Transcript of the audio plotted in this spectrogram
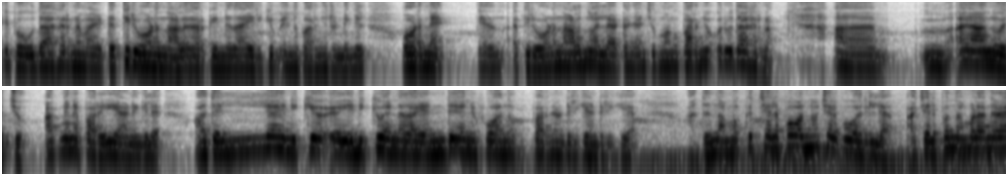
ഇപ്പോൾ ഉദാഹരണമായിട്ട് തിരുവോണം നാളുകാർക്ക് ഇന്നതായിരിക്കും എന്ന് പറഞ്ഞിട്ടുണ്ടെങ്കിൽ ഉടനെ തിരുവോണം നാളൊന്നും അല്ല കേട്ടോ. ഞാൻ ചുമ്മാ അങ്ങ് പറഞ്ഞു ഒരു ഉദാഹരണം. ആന്ന് വെച്ചു. അങ്ങനെ പറയുകയാണെങ്കിൽ അതെല്ലാം എനിക്ക് എനിക്കും എന്നതാ എന്റെ അനുഭവം എന്ന് പറഞ്ഞുകൊണ്ടിരിക്കാണ്ടിരിക്കുക. അത് നമുക്ക് ചിലപ്പോൾ വന്നു ചിലപ്പോൾ വരില്ല. ചിലപ്പോൾ നമ്മളങ്ങനെ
